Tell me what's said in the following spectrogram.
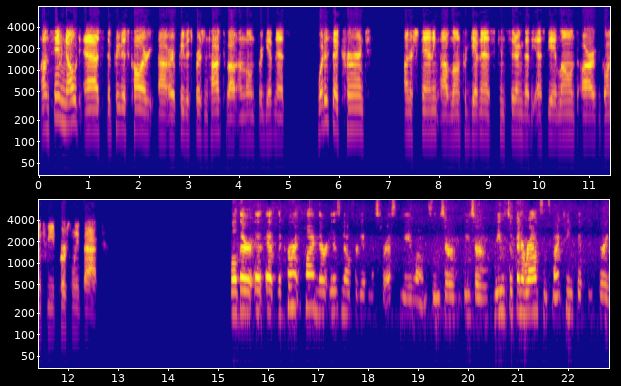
on the same note as the previous caller uh, or previous person talked about on loan forgiveness, what is the current understanding of loan forgiveness, considering that the SBA loans are going to be personally backed? Well, there, at, at the current time, there is no forgiveness for SBA loans. These are, these are, these have been around since 1953.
